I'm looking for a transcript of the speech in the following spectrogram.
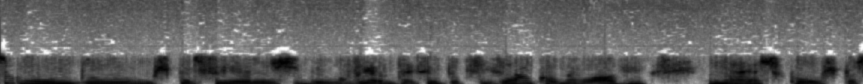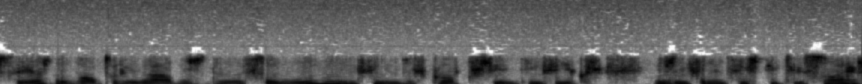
Segundo os parceiros do governo, tem sempre a decisão, como é óbvio, mas com os parceiros das autoridades de saúde, enfim, dos corpos científicos das diferentes instituições,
